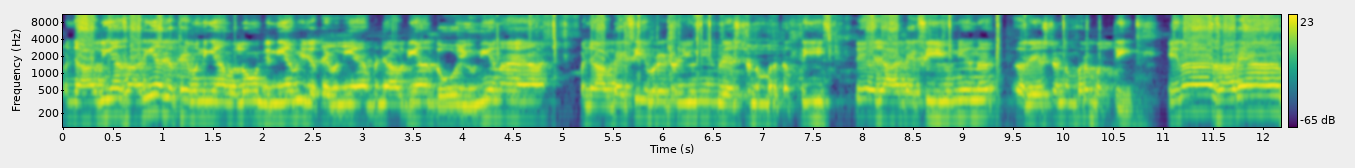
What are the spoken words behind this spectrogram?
ਪੰਜਾਬ ਦੀਆਂ ਸਾਰੀਆਂ ਜਥੇਬੰਦੀਆਂ ਵੱਲੋਂ, ਜਿੰਨੀਆਂ ਵੀ ਜਥੇਬੰਦੀਆਂ, ਪੰਜਾਬ ਦੀਆਂ ਦੋ ਯੂਨੀਅਨਾਂ ਆ Punjab taxi operator union register number 31 ਤੇ Azad taxi union register number 32 ਇਹਨਾਂ ਸਾਰਿਆਂ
